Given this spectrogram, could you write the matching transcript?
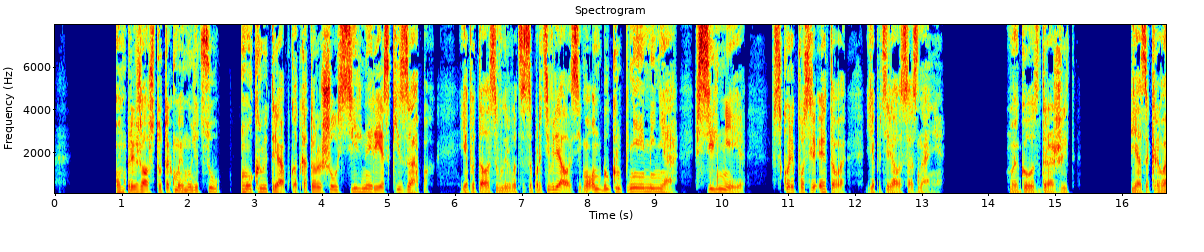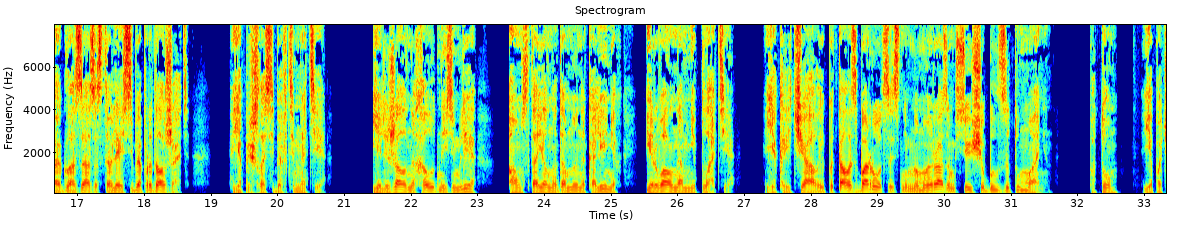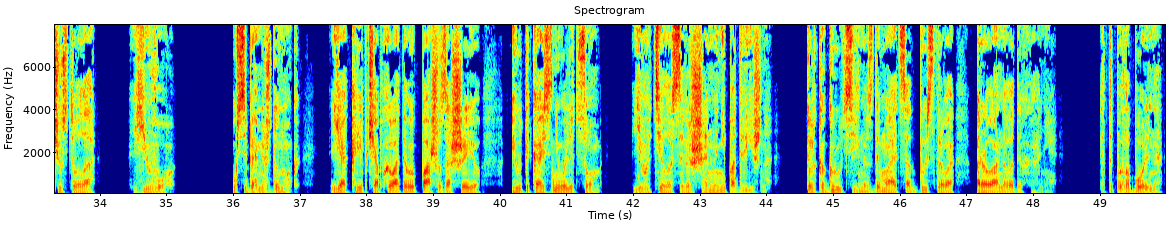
Он прижал что-то к моему лицу, мокрую тряпку, от которой шел сильный резкий запах. Я пыталась вырваться, сопротивлялась ему. Он был крупнее меня, сильнее. Вскоре после этого я потеряла сознание. Мой голос дрожит. Я закрываю глаза, заставляя себя продолжать. Я пришла себя в темноте. Я лежала на холодной земле, а он стоял надо мной на коленях и рвал на мне платье. Я кричала и пыталась бороться с ним, но мой разум все еще был затуманен. Потом я почувствовала его у себя между ног. Я крепче обхватываю Пашу за шею и утыкаюсь в него лицом. Его тело совершенно неподвижно. Только грудь сильно вздымается от быстрого рваного дыхания. Это было больно.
